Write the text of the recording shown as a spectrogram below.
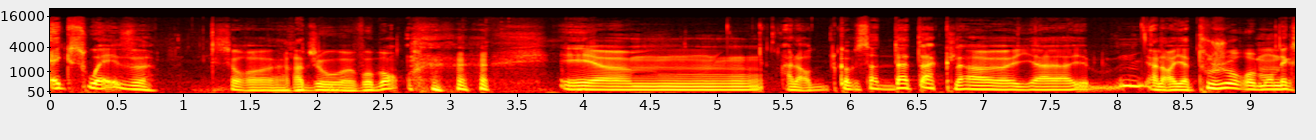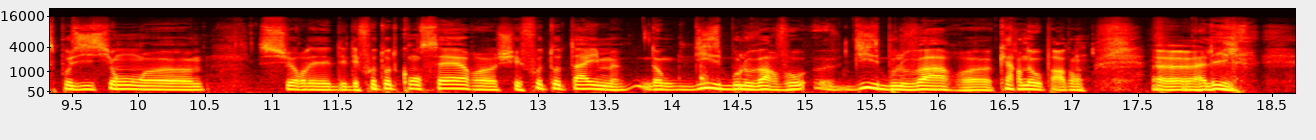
X-Wave sur euh, Radio euh, Vauban. et alors, comme ça, d'attaque, là, il y a, alors, il y a toujours mon exposition sur les, des, photos de concert chez Phototime, donc 10 boulevard, 10 boulevard Carnot, pardon, à Lille.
